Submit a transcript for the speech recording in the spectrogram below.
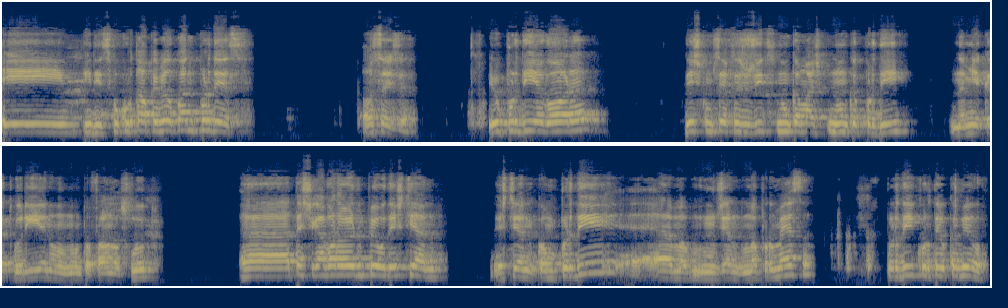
E, e disse, vou cortar o cabelo quando perdesse. Ou seja, eu perdi agora, desde que comecei a fazer jiu-jitsu, nunca mais, nunca perdi, na minha categoria, não, não estou a falar no absoluto, ah, até chegar agora ao europeu deste ano. Este ano, como perdi, é uma, um género de uma promessa, perdi e cortei o cabelo.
